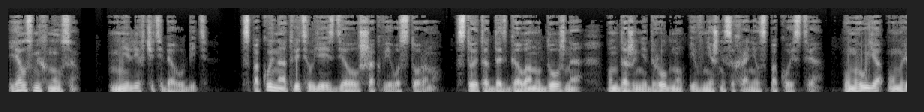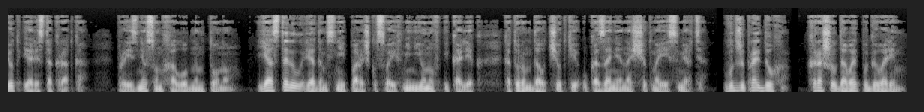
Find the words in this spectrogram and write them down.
Я усмехнулся. Мне легче тебя убить. Спокойно ответил я и сделал шаг в его сторону. Стоит отдать Галану должное, он даже не дрогнул и внешне сохранил спокойствие. «Умру я, умрет и аристократка», — произнес он холодным тоном. Я оставил рядом с ней парочку своих миньонов и коллег, которым дал четкие указания насчет моей смерти. Вот же пройдоха. Хорошо, давай поговорим,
